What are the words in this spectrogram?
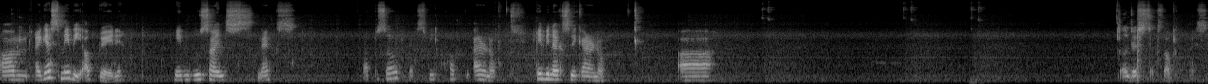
um, I guess maybe upgrade. Maybe blue science next episode next week. Probably, I don't know. Maybe next week. I don't know. Uh, logistics. That'll be nice.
